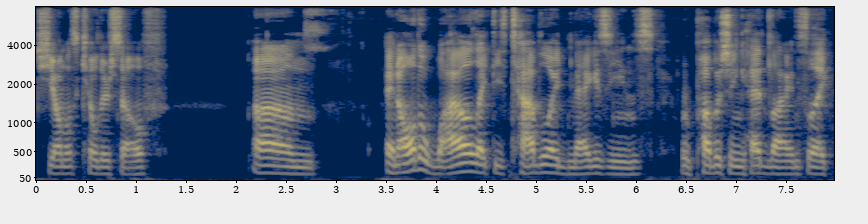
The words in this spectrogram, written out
she almost killed herself um and all the while like these tabloid magazines were publishing headlines like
